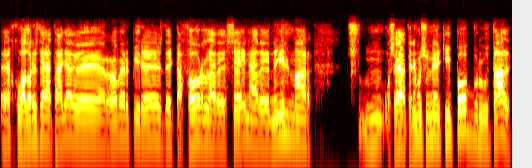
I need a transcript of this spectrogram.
eh, jugadores de la talla de Robert Pires, de Cazorla, de Sena, de Nilmar. Mm, o sea, tenemos un equipo brutal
